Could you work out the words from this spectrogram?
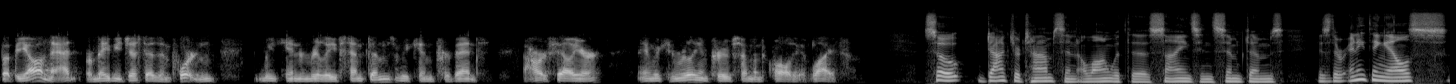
But beyond that, or maybe just as important, we can relieve symptoms, we can prevent heart failure, and we can really improve someone's quality of life. So, Dr. Thompson, along with the signs and symptoms, is there anything else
